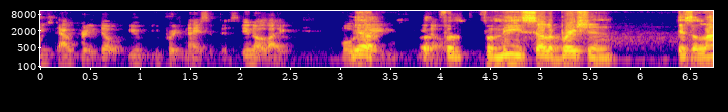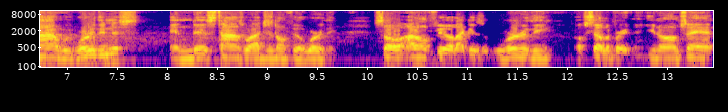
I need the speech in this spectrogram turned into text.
you that was pretty dope. You you pretty nice at this. You know, like motivating, you know. for for me celebration is aligned with worthiness and there's times where I just don't feel worthy. So I don't feel like it's worthy of celebrating. You know what I'm saying?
